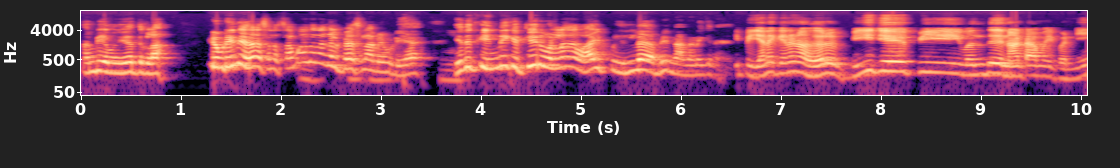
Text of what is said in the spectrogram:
தம்பியை கொஞ்சம் ஏத்துக்கலாம். இப்படின்னு ஏதாவது சில சமாதானங்கள் பேசலாமே ம். இதுக்கு இன்னைக்கு தீர்வெல்லாம் வாய்ப்பு இல்லை அப்படின்னு நான் நினைக்கிறேன். இப்ப எனக்கு என்னன்னா பிஜேபி வந்து நாட்டாமை பண்ணி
